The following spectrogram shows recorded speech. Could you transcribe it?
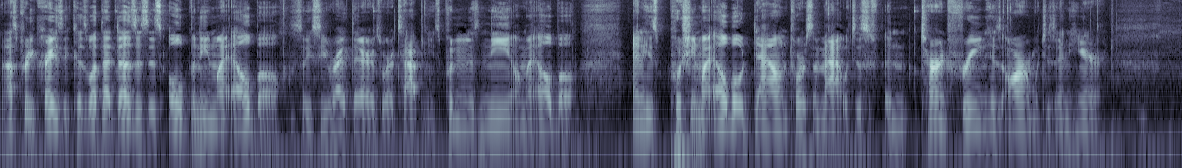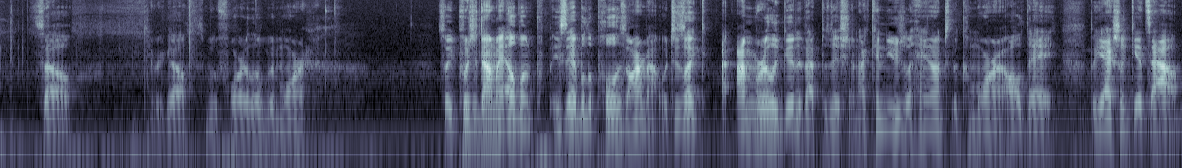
That's pretty crazy because what that does is it's opening my elbow. So you see right there is where it's happening. He's putting his knee on my elbow and he's pushing my elbow down towards the mat, which is in turn freeing his arm, which is in here. So here we go. Let's move forward a little bit more. So he pushes down my elbow and is able to pull his arm out, which is like, I'm really good at that position. I can usually hang on to the Kimura all day, but he actually gets out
